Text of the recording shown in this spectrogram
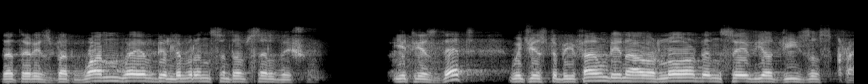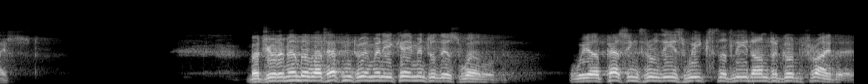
that there is but one way of deliverance and of salvation. It is that which is to be found in our Lord and Savior Jesus Christ. But you remember what happened to him when he came into this world. We are passing through these weeks that lead on to Good Friday,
